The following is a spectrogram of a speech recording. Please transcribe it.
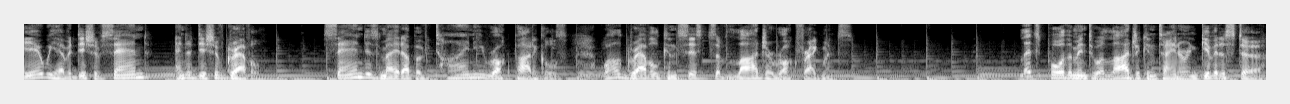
Here we have a dish of sand and a dish of gravel. Sand is made up of tiny rock particles, while gravel consists of larger rock fragments. Let's pour them into a larger container and give it a stir.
